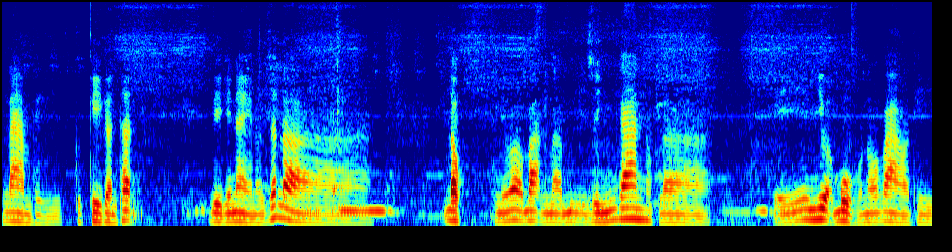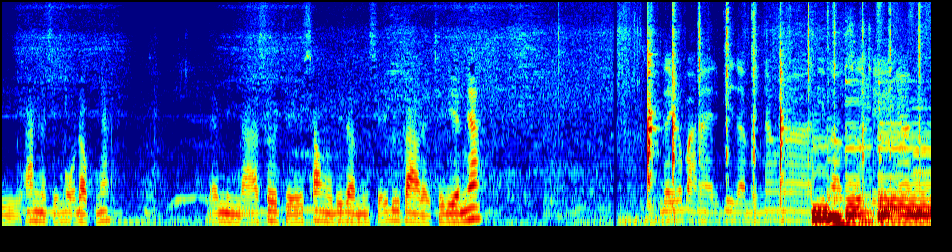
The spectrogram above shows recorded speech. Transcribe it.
làm phải cực kỳ cẩn thận. Vì cái này nó rất là độc nếu mà bạn mà bị dính gan hoặc là cái nhựa mủ của nó vào thì ăn là sẽ ngộ độc nhá. Đây mình đã sơ chế xong rồi bây giờ mình sẽ đi vào để chế biến nhá đây các bạn này bây giờ mình đang ờ, đi vào sơ chế nhá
